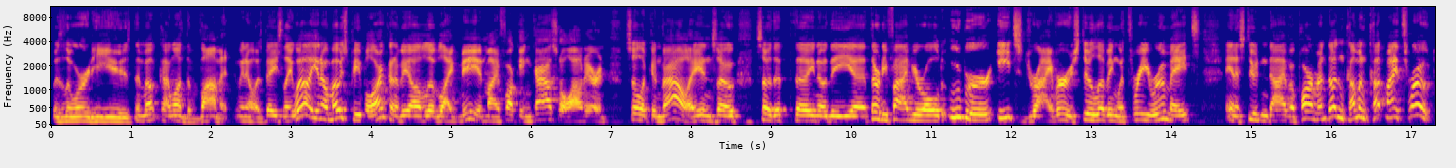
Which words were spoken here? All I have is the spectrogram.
was the word he used. I wanted to vomit. You know, it was basically, well, you know, most people aren't going to be able to live like me in my fucking castle out here in Silicon Valley, and so so that the you know the 35 uh, year old Uber Eats driver who's still living with three roommates in a student dive apartment doesn't come and cut my throat.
